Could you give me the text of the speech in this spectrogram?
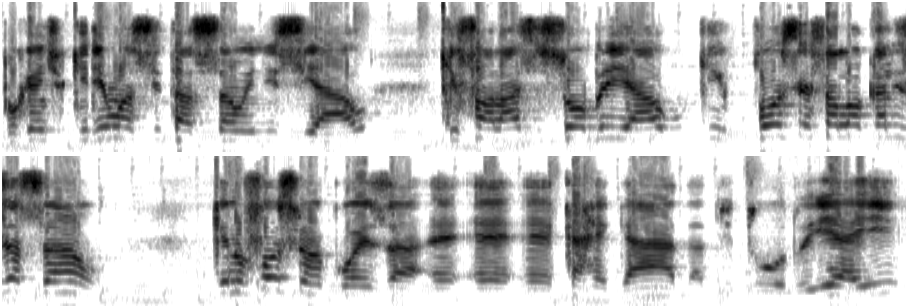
porque a gente queria uma citação inicial que falasse sobre algo que fosse essa localização que não fosse uma coisa é, é, é, carregada de tudo. E aí,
